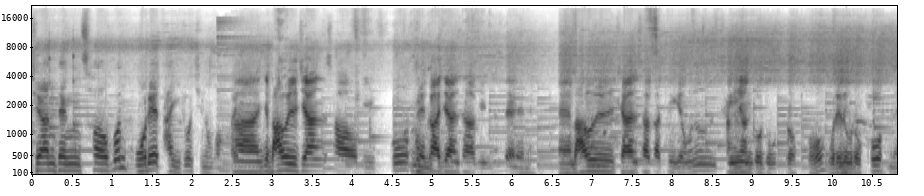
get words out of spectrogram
제한된 사업은 올해 다 이루어지는 건가요? 아, 이제 마을 제한 사업이 있고 네네. 국가 제한 사업이 있는데 네네. 예, 마을 제한 사업 같은 경우는 작년도도 그렇고 올해도 그렇고 네.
